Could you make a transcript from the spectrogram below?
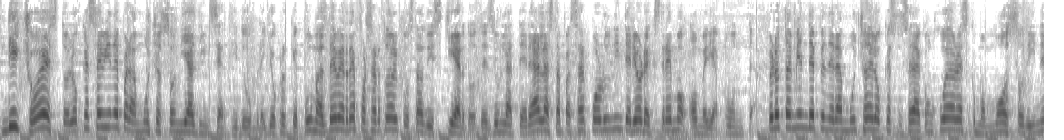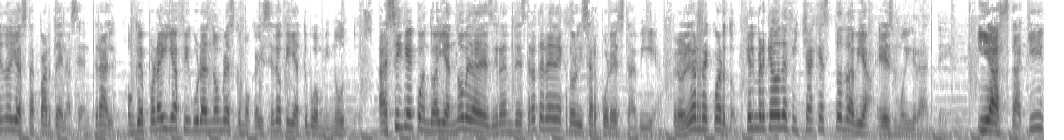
Dicho esto, lo que se viene para muchos son días de incertidumbre. Yo creo que Pumas debe reforzar todo el costado izquierdo, desde un lateral hasta pasar por un interior extremo o media punta. Pero también dependerá mucho de lo que suceda con jugadores como Mozo, Dinero y hasta parte de la central, aunque por ahí ya figuran nombres como Caicedo que ya tuvo minutos. Así que cuando haya novedades grandes trataré de actualizar por esta vía. Pero les recuerdo que el mercado de fichajes todavía es muy grande. Y hasta aquí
